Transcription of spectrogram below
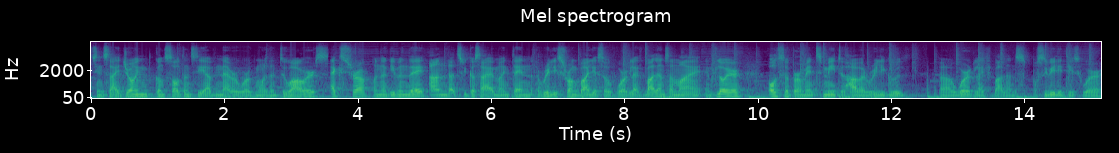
since I joined consultancy, I've never worked more than two hours extra on a given day. And that's because I maintain really strong values of work-life balance and my employer also permits me to have a really good uh, work-life balance possibilities where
